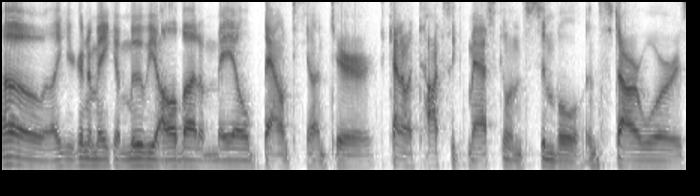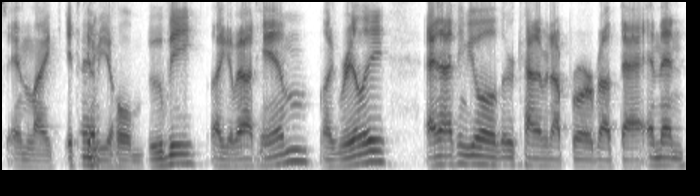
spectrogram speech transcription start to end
"Oh, like you're going to make a movie all about a male bounty hunter, it's kind of a toxic masculine symbol in Star Wars, and like it's going to be a whole movie like about him, like really." And I think people are kind of an uproar about that. And then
